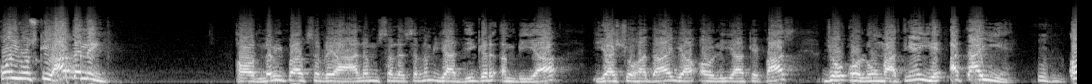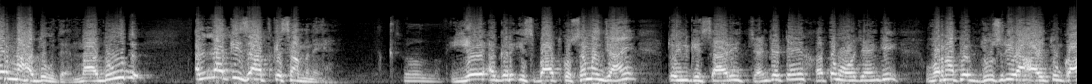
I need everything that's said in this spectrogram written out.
कोई उसकी हद नहीं। और नबी पाक सब आलम वसल्लम या दीगर अंबिया या शोहदा या औलिया के पास जो ओलूम आती हैं ये अताई हैं और महदूद है। महदूद अल्लाह की जात के सामने है। ये अगर इस बात को समझ जाएँ तो इनकी सारी झंझटें खत्म हो जाएँगी वरना फिर दूसरी आयतों का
